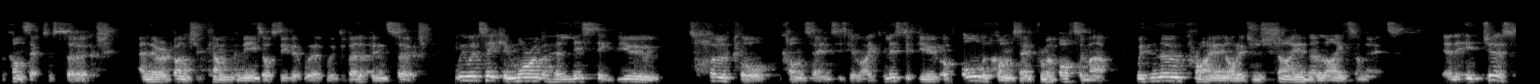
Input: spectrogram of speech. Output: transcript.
the concept of search. And there are a bunch of companies, obviously, that were, were developing search. We were taking more of a holistic view, total content, if you like, holistic view of all the content from a bottom up with no prior knowledge and shining a light on it. And it just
